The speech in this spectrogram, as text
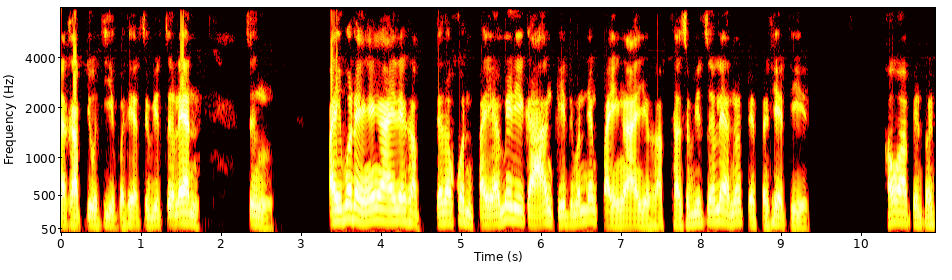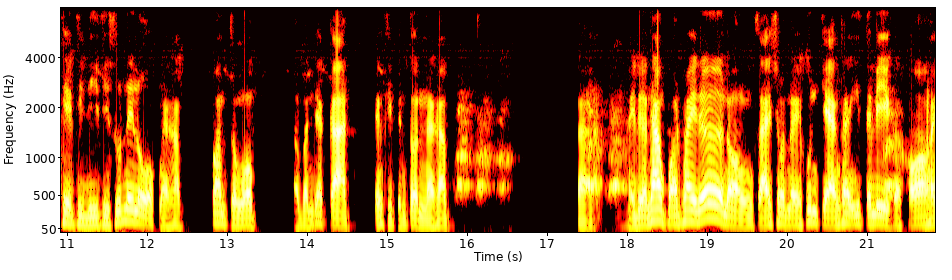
นะครับ อยู่ที่ประเทศสวิตเซอร์แลนด์ ซึ่งไปบ่ได้ง่ายๆเลยครับ แต่ละคนไปอเมริกาอังกฤษมันยังไปง่ายอยู่ครับถ้าสวิตเซอร์แลนด์มันเป็นประเทศที่เขาว่าเป็นประเทศที่ดีที่สุดในโลกนะครับ ความสงบ บรรยากาศจังสีเป็นต้นนะครับก็ให้เดินทางปลอดภัยเด้อน้องสายชนเลยคุณแจงทางอิตาลีก็ขอให้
